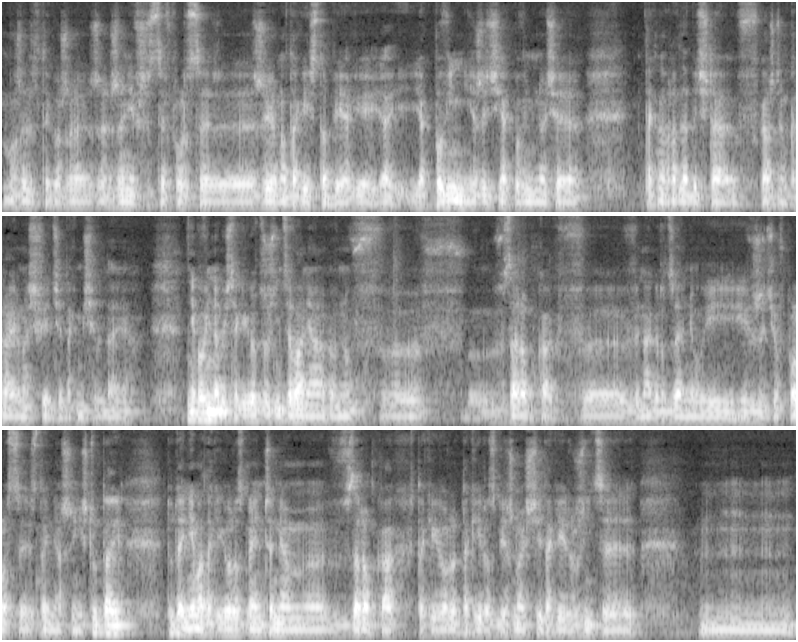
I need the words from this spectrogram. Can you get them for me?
może dlatego, że, że, że nie wszyscy w Polsce żyją na takiej stopie, jak, jak, jak powinni żyć, jak powinno się tak naprawdę być w każdym kraju na świecie, tak mi się wydaje. Nie powinno być takiego zróżnicowania na pewno w, w w zarobkach, w wynagrodzeniu i, i, w życiu. W Polsce jest to inaczej niż tutaj. Tutaj nie ma takiego rozgraniczenia w zarobkach, takiego, takiej rozbieżności, takiej różnicy, mm,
